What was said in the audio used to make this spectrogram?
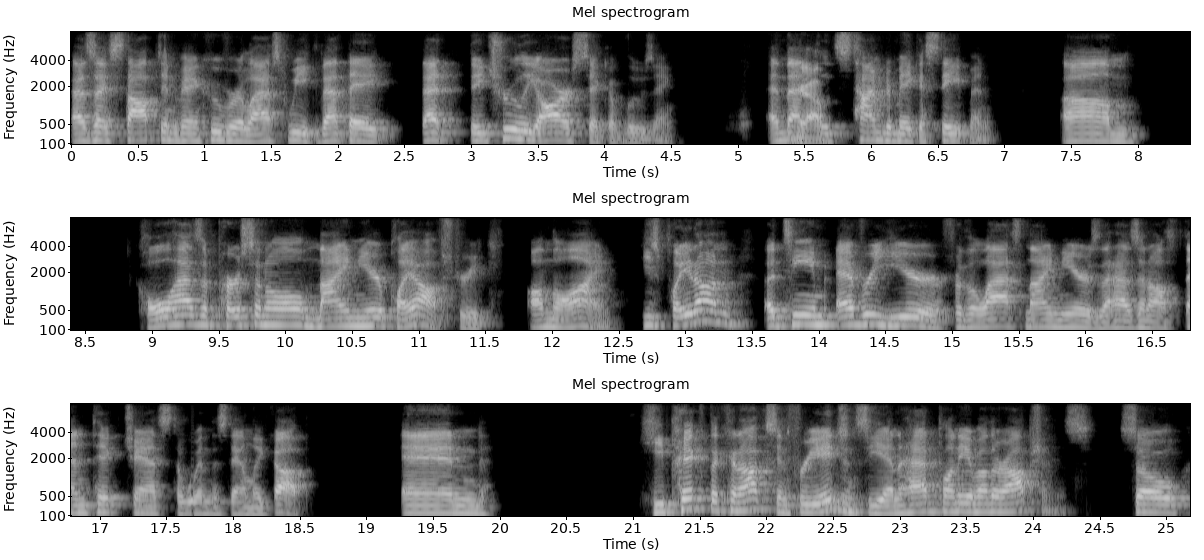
as I stopped in Vancouver last week, that they that they truly are sick of losing, and that yeah. it's time to make a statement. Um, Cole has a personal nine-year playoff streak on the line. He's played on a team every year for the last nine years that has an authentic chance to win the Stanley Cup, and he picked the Canucks in free agency and had plenty of other options. So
